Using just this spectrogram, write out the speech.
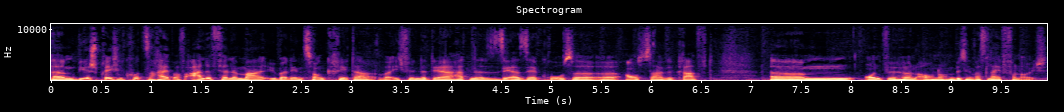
Ähm, wir sprechen kurz nach halb auf alle Fälle mal über den Song Kreta, weil ich finde, der hat eine sehr, sehr große äh, Aussagekraft. Ähm, und wir hören auch noch ein bisschen was live von euch.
